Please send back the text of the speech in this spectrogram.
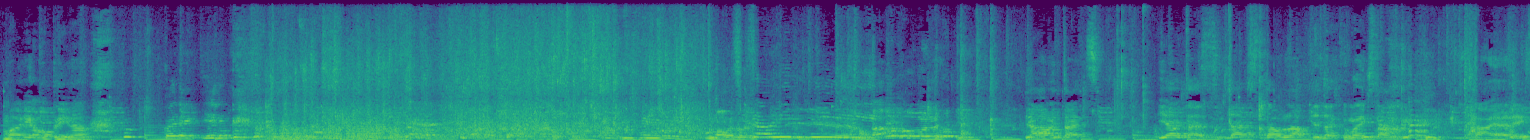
Maria Oprina. Corect, e din Mamă, să S-au lipit! Aoleu. Ia uitați. Ia uitați, dați, dau lapte dacă mai stau. Hai, Alex.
